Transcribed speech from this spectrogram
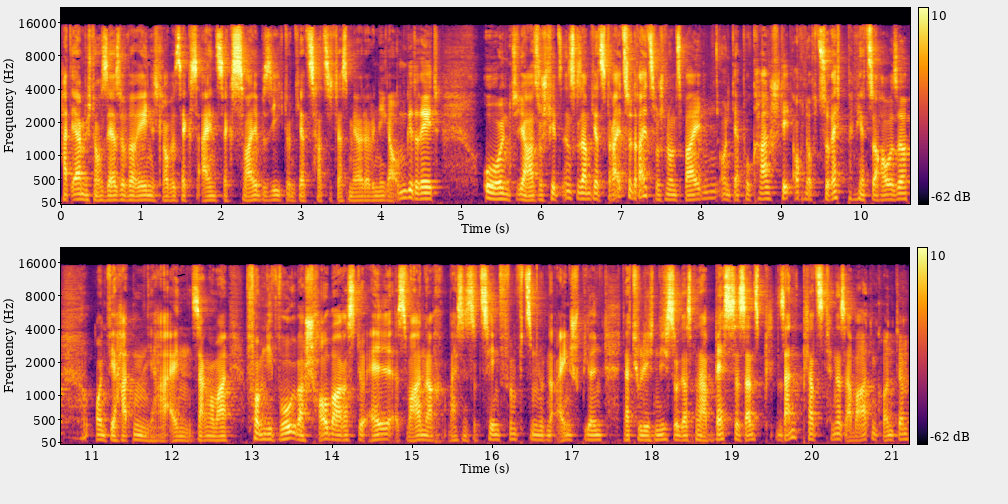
hat er mich noch sehr souverän, ich glaube 6-1, 6-2 besiegt und jetzt hat sich das mehr oder weniger umgedreht. Und ja, so steht es insgesamt jetzt 3 zu 3 zwischen uns beiden. Und der Pokal steht auch noch zurecht bei mir zu Hause. Und wir hatten ja ein, sagen wir mal, vom Niveau überschaubares Duell. Es war nach, weiß nicht, so 10, 15 Minuten Einspielen natürlich nicht so, dass man da beste Sandplatztennis erwarten konnte.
